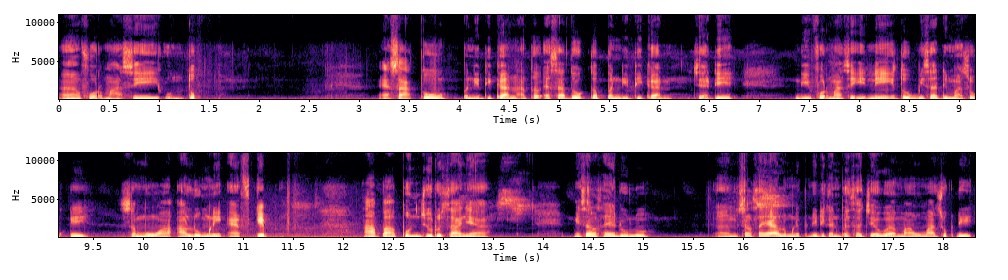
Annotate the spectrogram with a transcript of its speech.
uh, formasi untuk S1 pendidikan atau S1 kependidikan. Jadi di formasi ini itu bisa dimasuki semua alumni FKIP apa pun jurusannya. Misal saya dulu uh, misal saya alumni pendidikan bahasa Jawa mau masuk di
